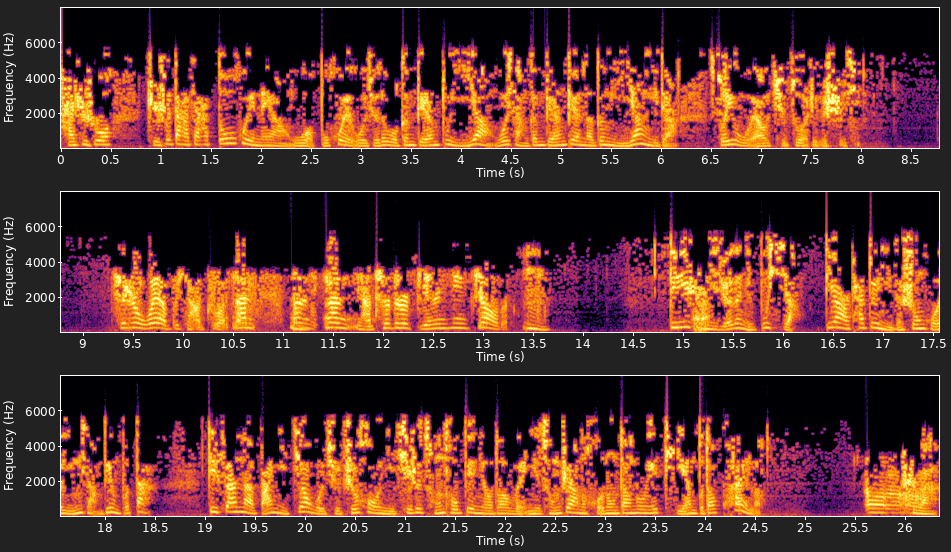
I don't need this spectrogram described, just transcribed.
还是说，只是大家都会那样，我不会？我觉得我跟别人不一样，我想跟别人变得更一样一点，所以我要去做这个事情。其实我也不想做，那那、嗯那两车都是别人硬叫的。嗯，第一是你觉得你不想，第二它对你的生活影响并不大，第三呢，把你叫过去之后，你其实从头别扭到尾，你从这样的活动当中也体验不到快乐，嗯，是吧？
